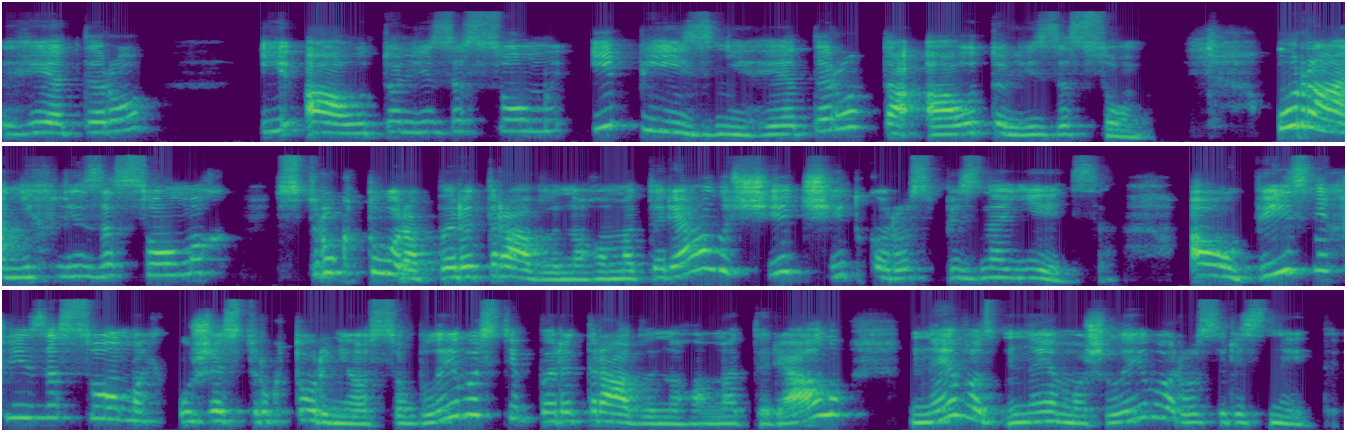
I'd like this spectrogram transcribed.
гетеро і аутолізосоми і пізні гетеро та аутолізосоми. У ранніх лізосомах структура перетравленого матеріалу ще чітко розпізнається, а у пізніх лізосомах уже структурні особливості перетравленого матеріалу неможливо розрізнити.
